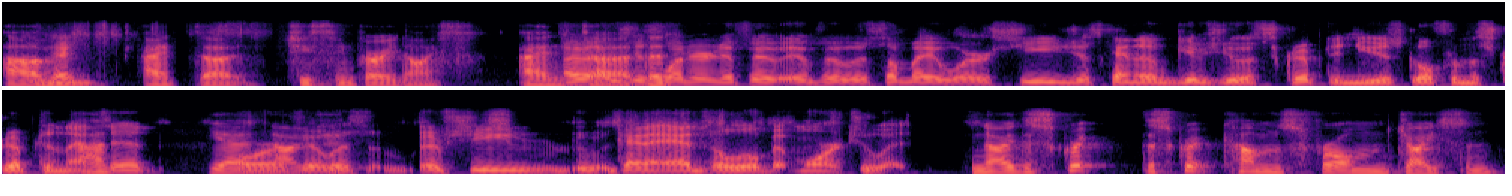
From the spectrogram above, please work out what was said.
um, okay. and uh, she seemed very nice. And I, I was uh, just the, wondering if it, if it was somebody where she just kind of gives you a script and you just go from the script and that's it. Yeah, or no, if it was if she kind of adds a little bit more to it. No, the script the script comes from Jason,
